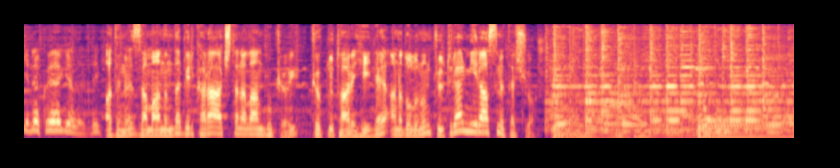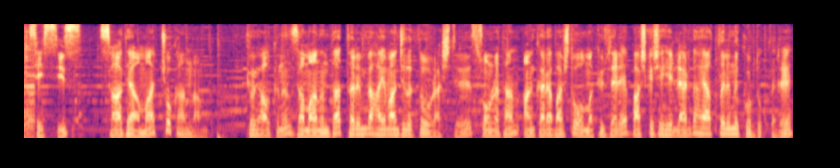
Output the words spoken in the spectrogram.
yine köye gelirdik. Adını zamanında bir kara ağaçtan alan bu köy, köklü tarihiyle Anadolu'nun kültürel mirasını taşıyor. Sessiz, sade ama çok anlamlı. Köy halkının zamanında tarım ve hayvancılıkla uğraştığı, sonradan Ankara başta olmak üzere başka şehirlerde hayatlarını kurdukları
